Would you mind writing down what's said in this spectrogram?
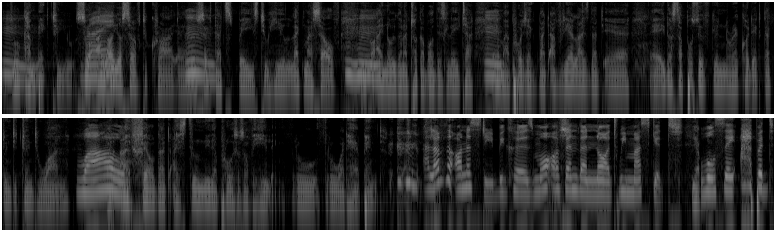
it will come Mm. back to you so allow yourself to cry allow yourself Mm. that space to heal like myself you know Mhm. i know we're going to talk about this later in Mm. my project but i've realized that uh, uh, it was supposed to have been recorded at 2021 Wow. i felt that i still need a process of healing through through what happened I love the honesty because more often than not, we mask it. Yep. We'll say, ah, but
